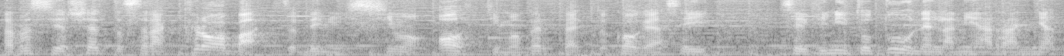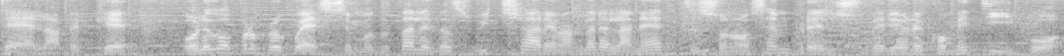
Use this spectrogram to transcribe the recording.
La prossima scelta sarà Crobat, benissimo, ottimo, perfetto. Koga, sei, sei finito tu nella mia ragnatela, perché volevo proprio questo, in modo tale da switchare e mandare la net, sono sempre superiore come tipo,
